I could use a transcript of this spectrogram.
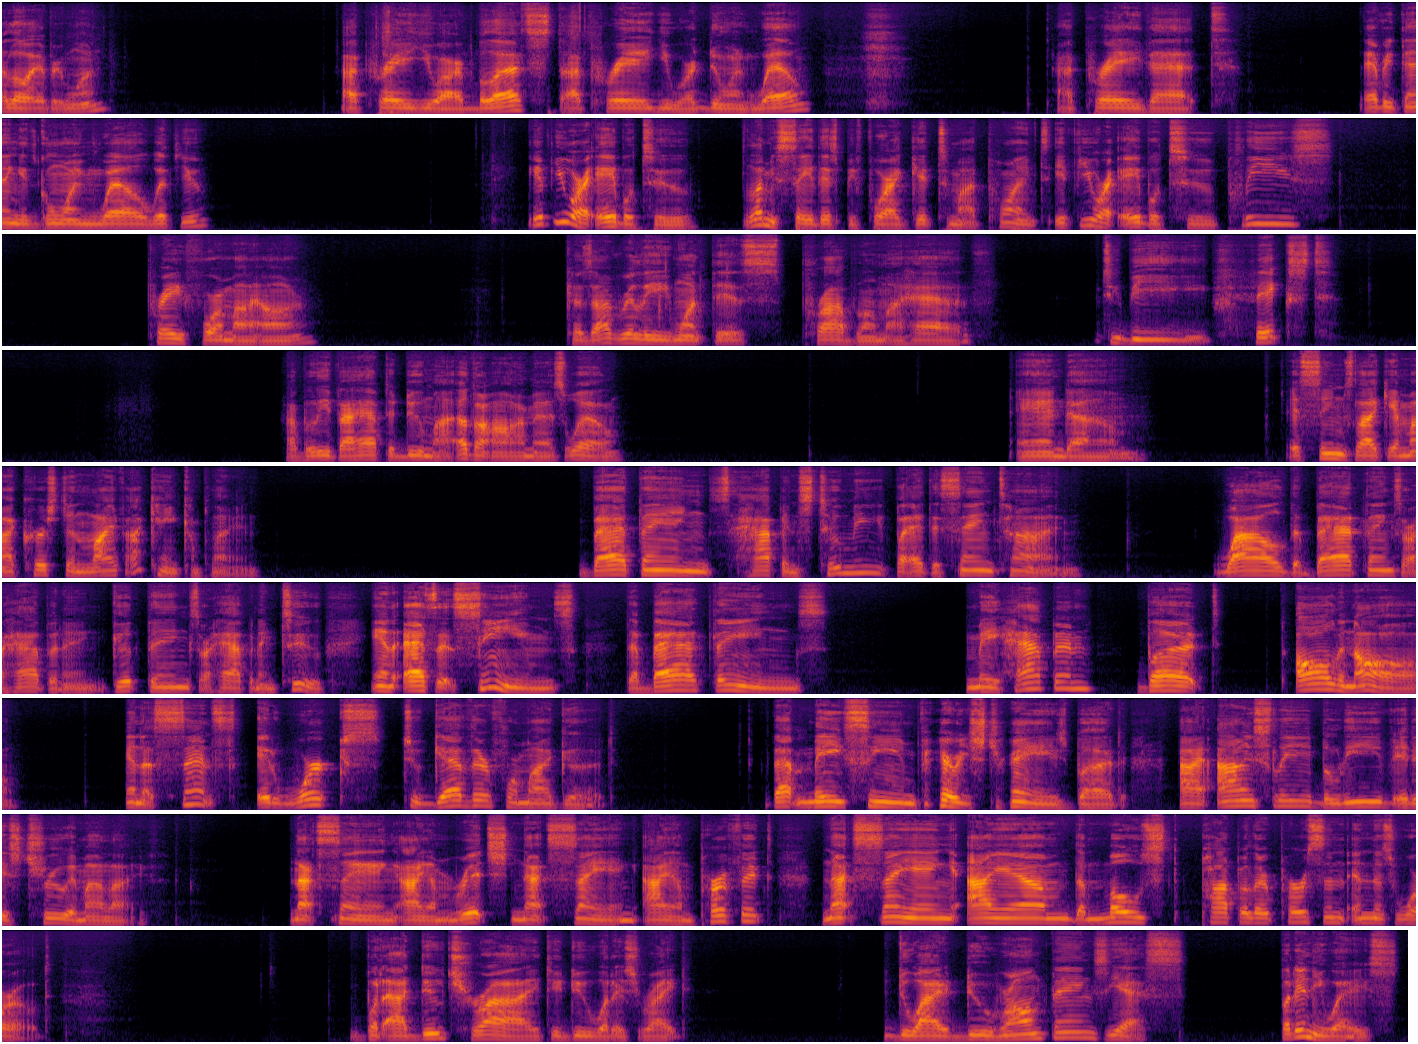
Hello, everyone. I pray you are blessed. I pray you are doing well. I pray that everything is going well with you. If you are able to, let me say this before I get to my point. If you are able to, please pray for my arm because I really want this problem I have to be fixed. I believe I have to do my other arm as well. And um, it seems like in my Christian life, I can't complain. Bad things happens to me, but at the same time, while the bad things are happening, good things are happening too. And as it seems, the bad things may happen, but all in all, in a sense, it works together for my good. That may seem very strange, but I honestly believe it is true in my life. Not saying I am rich, not saying I am perfect, not saying I am the most popular person in this world. But I do try to do what is right do I do wrong things? Yes. But anyways,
